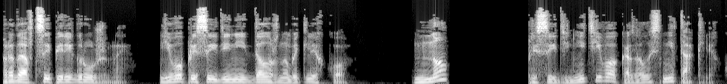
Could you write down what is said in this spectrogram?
Продавцы перегружены. Его присоединить должно быть легко. Но присоединить его оказалось не так легко.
